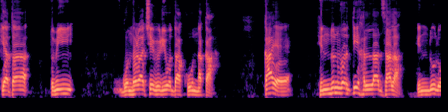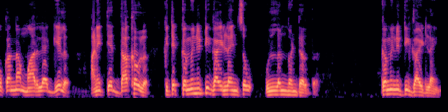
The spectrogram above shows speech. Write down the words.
की आता तुम्ही गोंधळाचे व्हिडिओ दाखवू नका. काय आहे? हिंदूंवरती हल्ला झाला. हिंदू लोकांना मारल्या गेलं आणि ते दाखवलं. की ते कम्युनिटी गाईडलाईनचं उल्लंघन ठरतं. कम्युनिटी गाईडलाईन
